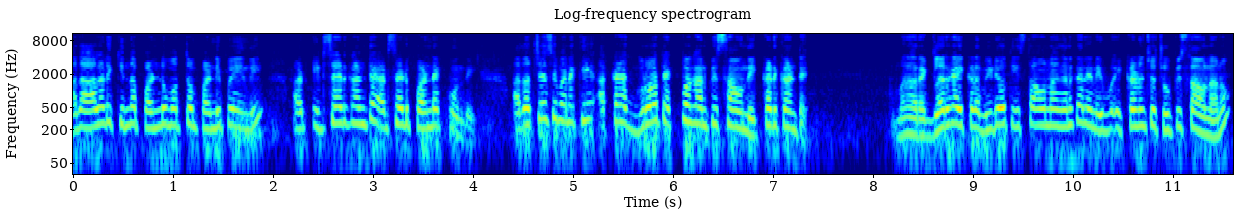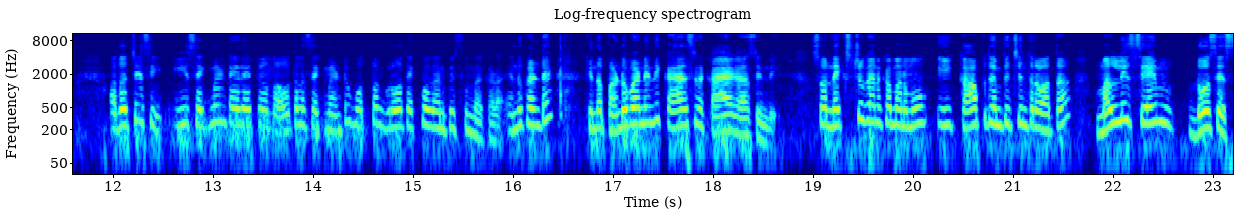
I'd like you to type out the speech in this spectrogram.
అది ఆల్రెడీ కింద పండు మొత్తం పండిపోయింది. ఇటు సైడ్ కంటే అటు సైడ్ పండు ఎక్కువ ఉంది అది వచ్చేసి మనకి అక్కడ గ్రోత్ ఎక్కువ కనిపిస్తూ ఉంది ఇక్కడికంటే. మనం రెగ్యులర్గా ఇక్కడ వీడియో తీస్తూ ఉన్నాం కనుక నేను ఇక్కడ నుంచో చూపిస్తా ఉన్నాను. అది వచ్చేసి ఈ సెగ్మెంట్ ఏదైతే ఉందో అవతల సెగ్మెంట్ మొత్తం గ్రోత్ ఎక్కువ కనిపిస్తుంది అక్కడ. ఎందుకంటే కింద పండు పండింది కాయాల్సిన కాయ కాసింది. సో నెక్స్ట్ కనుక మనము ఈ కాపు తెంపించిన తర్వాత మళ్ళీ సేమ్ డోసెస్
